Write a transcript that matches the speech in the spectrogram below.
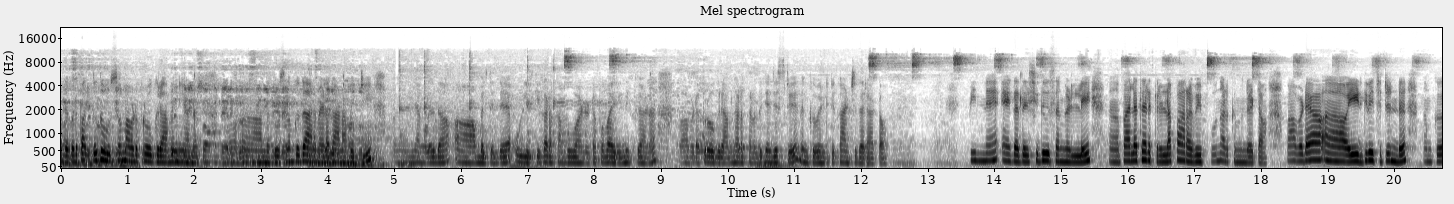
അതേപോലെ പത്ത് ദിവസം അവിടെ പ്രോഗ്രാം തന്നെയാണ്. അന്നത്തെ ദിവസം നമുക്ക് ഗാനമേള കാണാൻ പറ്റി. ഞങ്ങളിതാ അമ്പലത്തിന്റെ ഉള്ളിലേക്ക് കടക്കാൻ പോവാണ് കേട്ടോ. അപ്പോൾ വരി നിൽക്കുകയാണ്. അപ്പോൾ അവിടെ പ്രോഗ്രാം നടക്കുന്നത് ഞാൻ ജസ്റ്റ് നിങ്ങൾക്ക് വേണ്ടിയിട്ട് കാണിച്ചു തരാം കേട്ടോ. പിന്നെ ഏകാദശി ദിവസങ്ങളിൽ പലതരത്തിലുള്ള പറവെപ്പും നടക്കുന്നുണ്ട് കേട്ടോ. അപ്പോൾ അവിടെ എഴുതി വെച്ചിട്ടുണ്ട്. നമുക്ക്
